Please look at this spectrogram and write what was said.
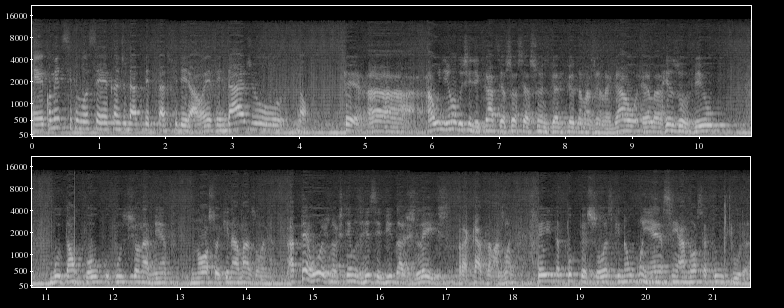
é, Comente-se que você é candidato a deputado federal. É verdade ou não? É, a, a União dos Sindicatos e Associações Garimpeiros da Amazônia Legal, ela resolveu mudar um pouco o posicionamento nosso aqui na Amazônia. Até hoje nós temos recebido as leis para cá, para a Amazônia, feitas por pessoas que não conhecem a nossa cultura.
